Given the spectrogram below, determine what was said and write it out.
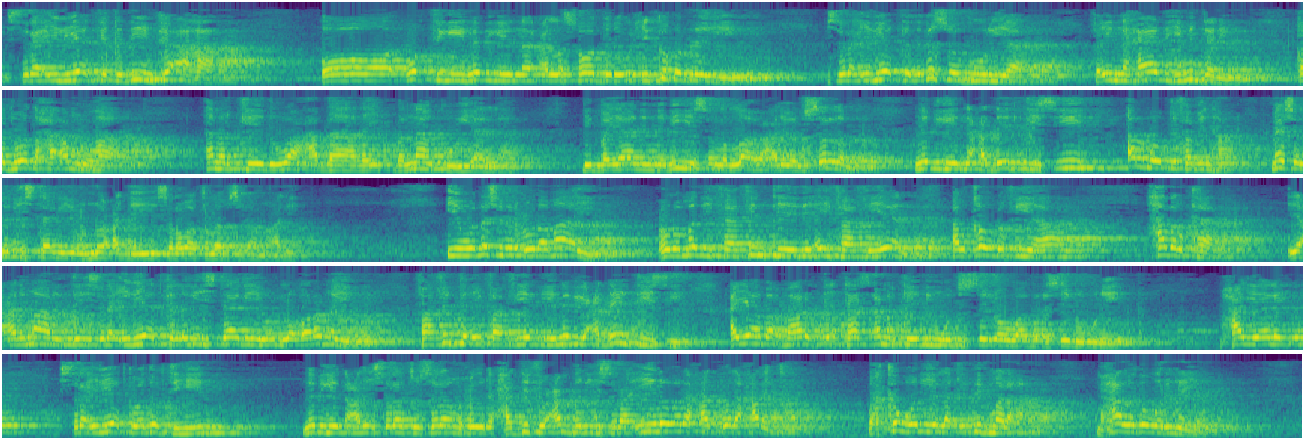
israa'iliyaadkii qadiimka ahaa oo waqtigii nabigeenna la soo diray wixii ka horreeyey israa'iliyaadka laga soo guuriyaa fa inna haadihi midani qad wadaxa amruhaa. Amarkeedu waa caddaaday bannaankuu yaallaa bibayaani nabiyi sal allahu calayh ali wasalam nabigeenna caddayntiisii almawqifa minha meesha laga istaagayo uu noo caddeeyey salawaatu ullahi wasalaamu calayh iyo wanashri culamaai culamadii faafinteedii ay faafiyeen alqowla fiiha hadalka yani maaragtay israa'iiliyaadka laga istaagayo la oranayo faafinta ay faafiyeen iyo nebiga caddayntiisii ayaaba maaragta taas amarkeedii muujisay oo waadicisay buu ku leeyahy yeelay israa'iiliyaadka waad ogtihiin nabigeena calayhi salaatu wasalaam wuxuu yidhi xadiuu can bani israa'iila walaa xaraj. Wax ka wariya laakiin dhib ma laha. Maxaa laga warinaya?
